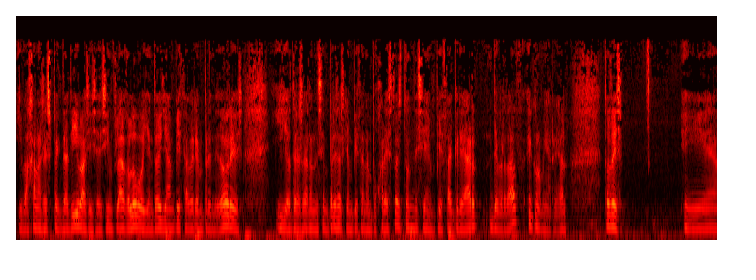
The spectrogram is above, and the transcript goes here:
y bajan las expectativas y se desinfla el globo y entonces ya empieza a haber emprendedores y otras grandes empresas que empiezan a empujar esto es donde se empieza a crear de verdad economía real. Entonces, eh,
